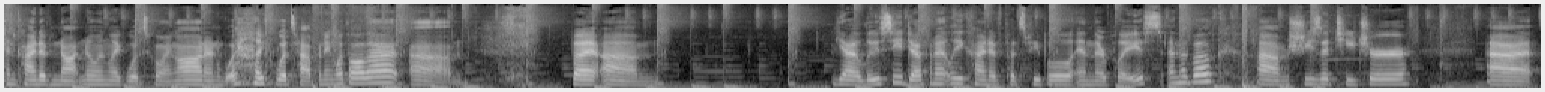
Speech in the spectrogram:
and kind of not knowing like what's going on and what like what's happening with all that. Um, but um yeah, Lucy definitely kind of puts people in their place in the book. Um, she's a teacher at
